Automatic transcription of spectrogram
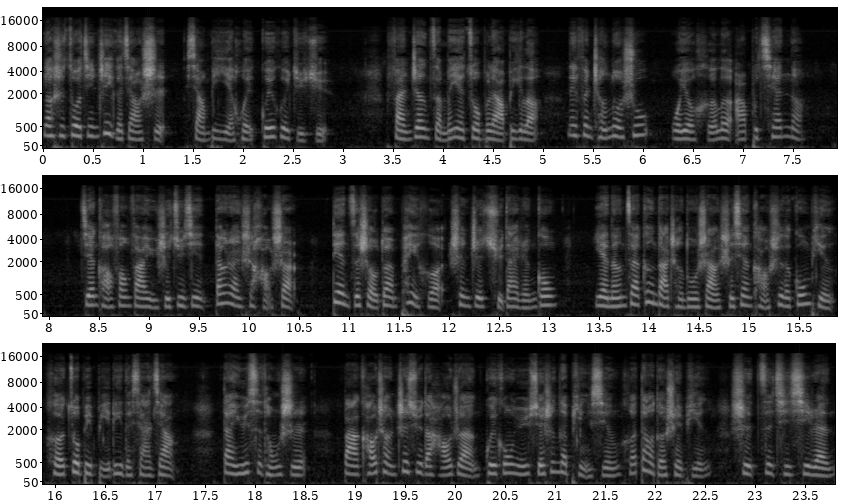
要是坐进这个教室，想必也会规规矩矩。反正怎么也做不了弊了，那份承诺书我又何乐而不签呢？监考方法与时俱进当然是好事儿，电子手段配合甚至取代人工，也能在更大程度上实现考试的公平和作弊比例的下降。但与此同时，把考场秩序的好转归功于学生的品行和道德水平，是自欺欺人。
